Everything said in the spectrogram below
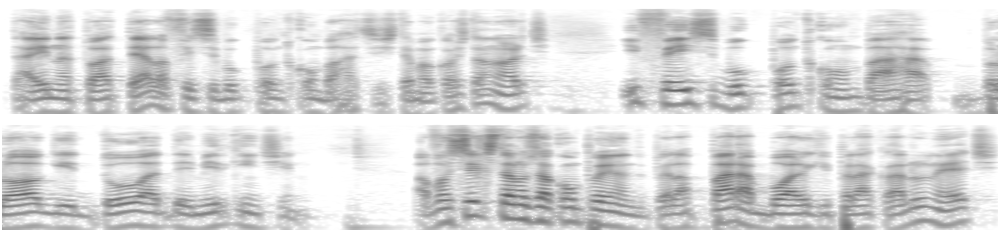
Está aí na tua tela, facebook.com.br Sistema Costa Norte e facebook.com.br blog do Ademir Quintino. A você que está nos acompanhando pela Parabólica e pela Claronet,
